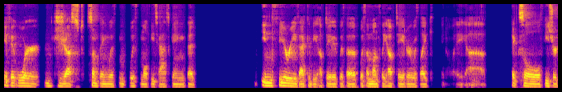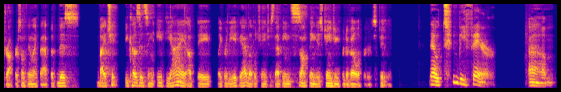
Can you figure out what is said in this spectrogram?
if it were just something with with multitasking that, in theory, that could be updated with a with a monthly update or with like you know a uh, pixel feature drop or something like that. But this by ch- because it's an API update, like or the API level changes, that means something is changing for developers too. Now, to be fair, um,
